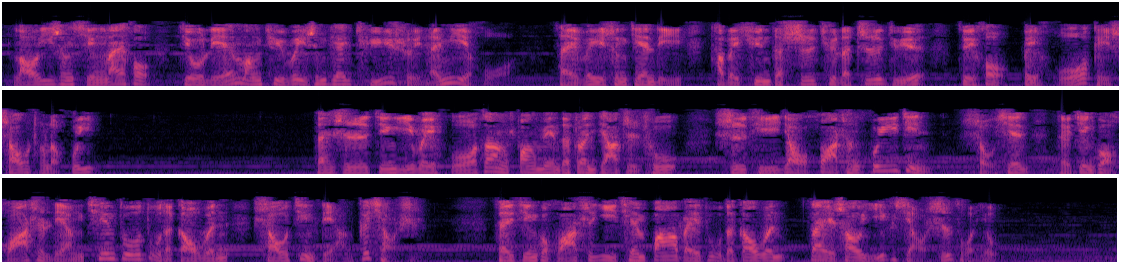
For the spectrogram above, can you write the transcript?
老医生醒来后，就连忙去卫生间取水来灭火。在卫生间里，他被熏得失去了知觉，最后被火给烧成了灰。但是，经一位火葬方面的专家指出，尸体要化成灰烬，首先得经过华氏两千多度的高温烧近两个小时，再经过华氏一千八百度的高温再烧一个小时左右。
